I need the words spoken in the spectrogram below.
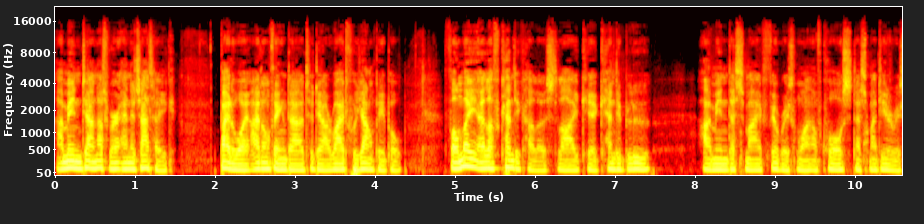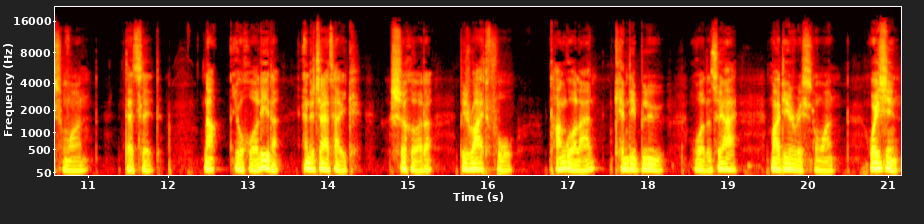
I mean, they are not very energetic. By the way, I don't think that they are right for young people. For me, I love candy colors like uh, candy blue. I mean, that's my favorite one. Of course, that's my dearest one. That's it. 那有活力的 energetic 适合的 be right for 糖果蓝 candy blue 我的最爱 my dearest one 微信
